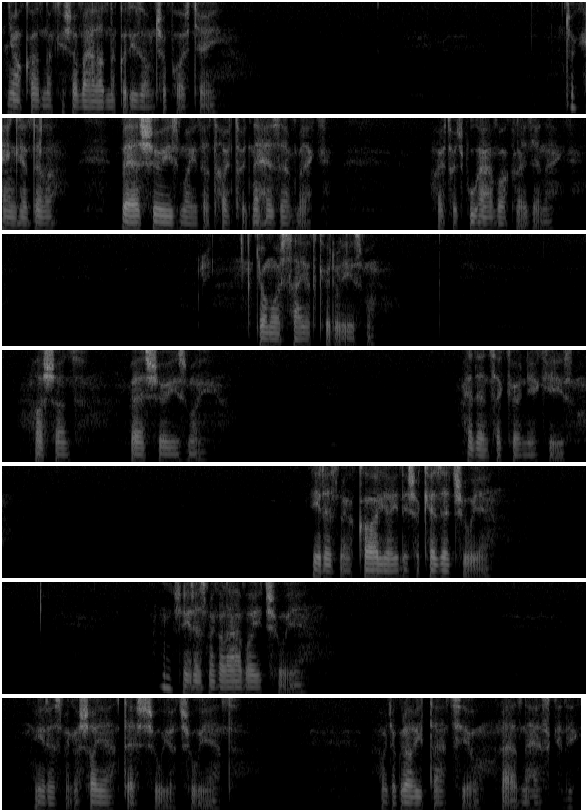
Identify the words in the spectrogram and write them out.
Nyakadnak és a válladnak az izomcsoportjai. Csak engedd el a belső izmaidat, hagyd, hogy nehezebbek, hagyd, hogy puhábbak legyenek. Gyomorszájad körül izmok. Hasad, belső izmai. Medence környéki izmok. Érezd meg a karjaid és a kezed súlyát. És érezd meg a lábaid súlyát. Érezd meg a saját test súlyod súlyát, ahogy a gravitáció rád nehezkedik.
